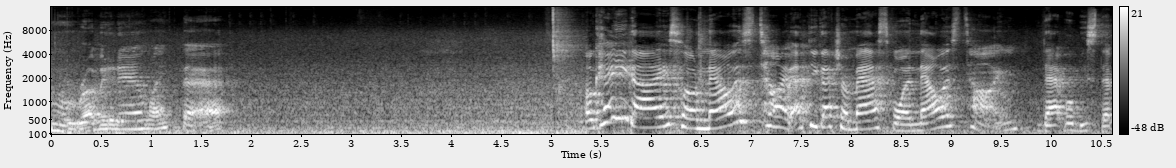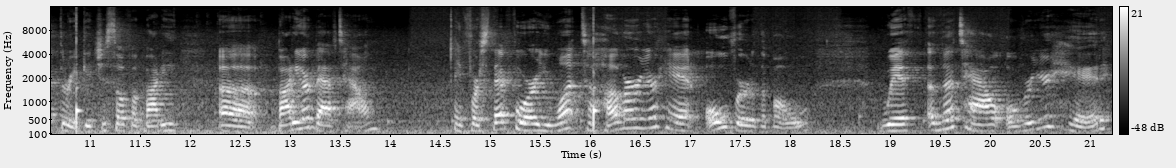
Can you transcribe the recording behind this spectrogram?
rub it in like that. Okay, you guys, so now it's time. After you got your mask on, now it's time. That will be step three. Get yourself a body, uh, body or bath towel. And for step four, you want to hover your head over the bowl with the towel over your head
